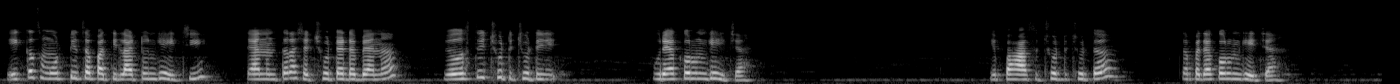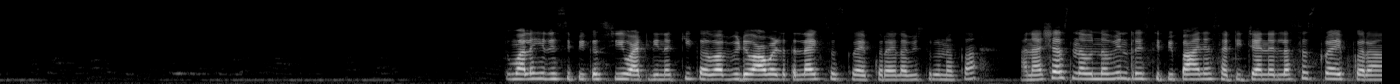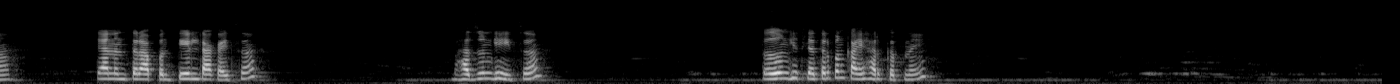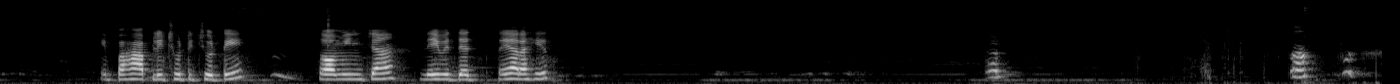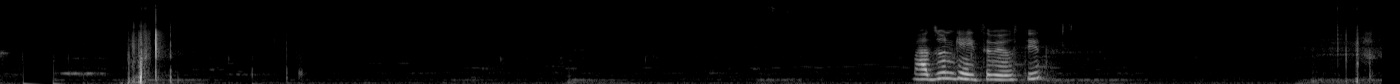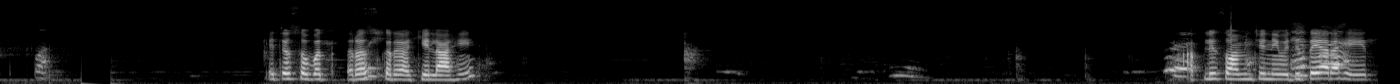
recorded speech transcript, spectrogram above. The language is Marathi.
एकच मोठी चपाती लाटून घ्यायची. त्यानंतर अशा छोट्या डब्यानं व्यवस्थित छोटी छोटी पुऱ्या करून घ्यायच्या. हे पहा असं छोटं छोटं चपात्या करून घ्यायच्या. तुम्हाला ही रेसिपी कशी वाटली नक्की कळवा. व्हिडिओ आवडला तर लाईक सबस्क्राईब करायला विसरू नका. आणि अशाच नवनवीन रेसिपी पाहण्यासाठी चॅनलला सबस्क्राईब करा. त्यानंतर आपण तेल टाकायचं. भाजून घ्यायचं. तळून घेतल्या तर पण काही हरकत नाही. हे पहा आपले छोटे छोटे स्वामींच्या नैवेद्य तयार आहेत. भाजून घ्यायचं व्यवस्थित. याच्यासोबत रस कर केला आहे. आपले स्वामींचे नैवेद्य तयार आहेत.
